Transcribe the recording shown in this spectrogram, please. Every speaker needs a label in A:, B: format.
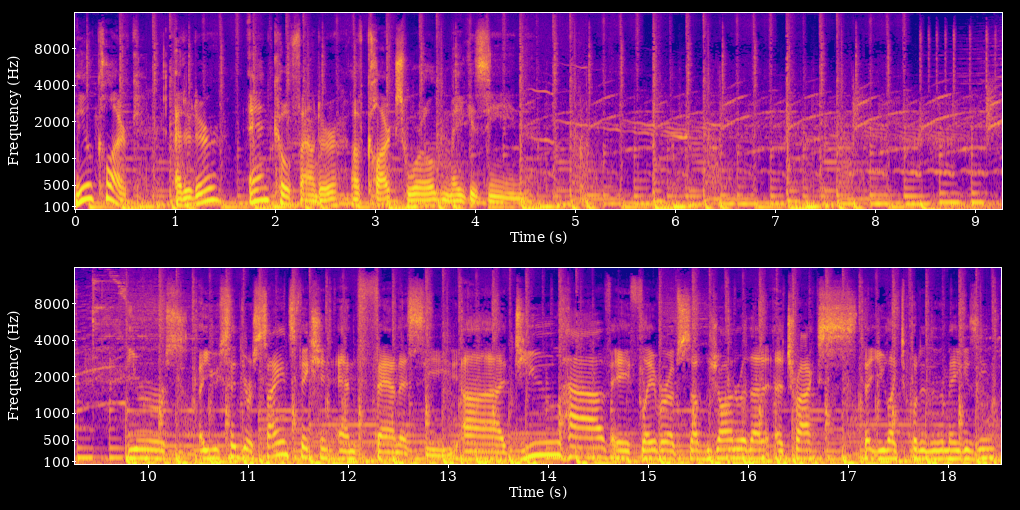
A: Neil Clarke, editor and co founder of Clarkesworld magazine. Uh, you said you're science fiction and fantasy. Uh, do you have a flavor of subgenre that attracts that you like to put it in the magazine?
